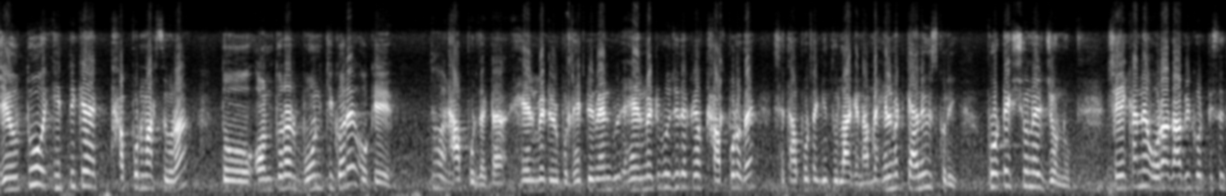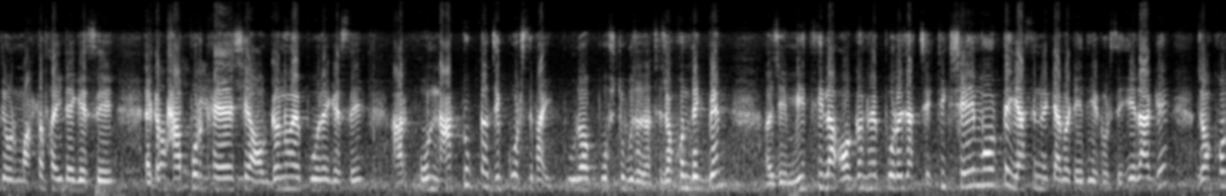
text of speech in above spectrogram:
যেহেতু ঈদ এক থাপ্পড় মারছে ওরা তো অন্তরার বোন কি করে ওকে। থাপ্পড় দেয় একটা হেলমেটের উপর। হেলমেটের উপর যদি একটা থাপ্পড় দেয় সে থাপ্পড়টা কিন্তু লাগে না। আমরা হেলমেট কেন ইউজ করি? প্রোটেকশনের জন্য। সেইখানে ওরা দাবি করতেছে যে ওর মাথা ফাইটে গেছে একটা থাপ্পড় খেয়ে সে অজ্ঞান হয়ে পড়ে গেছে। আর ওর নাটকটা যে করছে ভাই পুরো পোস্ট বোঝা যাচ্ছে। যখন দেখবেন যে মিথিলা অজ্ঞান হয়ে পড়ে যাচ্ছে ঠিক সেই মুহূর্তে ইয়াসিনের ক্যামেরাটা এদিকে করছে। এর আগে যখন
